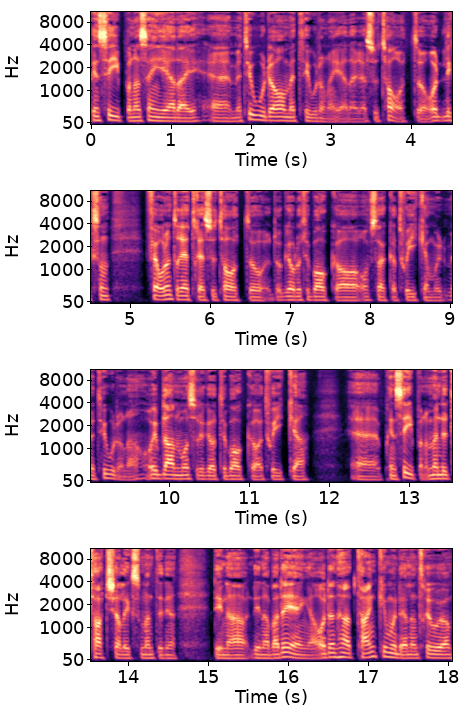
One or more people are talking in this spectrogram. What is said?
Principerna sen ger dig eh, metoder och metoderna ger dig resultat. Och liksom, får du inte rätt resultat då, då går du tillbaka och, och försöker tweaka metoderna. Och ibland måste du gå tillbaka och tweaka eh, principerna. Men du touchar liksom inte dina, dina, dina värderingar. Och den här tankemodellen tror jag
